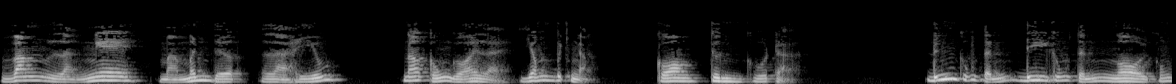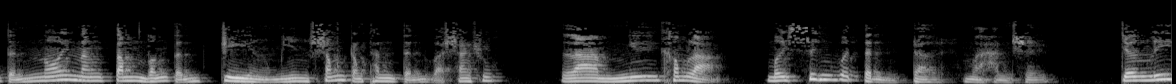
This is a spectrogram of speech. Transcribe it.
Văn là nghe mà minh được là hiểu. Nó cũng gọi là giống bích ngọc, con cưng của trời. Đứng cũng tịnh, đi cũng tịnh, ngồi cũng tịnh, nói năng tâm vẫn tịnh, triền miên sống trong thanh tịnh và sáng suốt. Làm như không làm, mới xứng với tình trời mà hành sự. Chân lý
